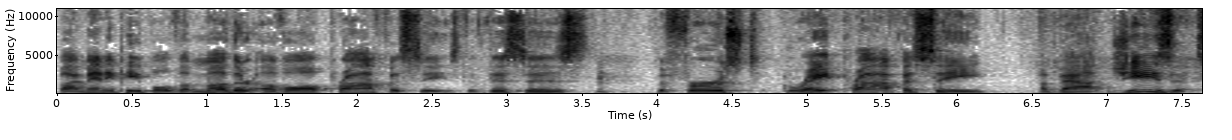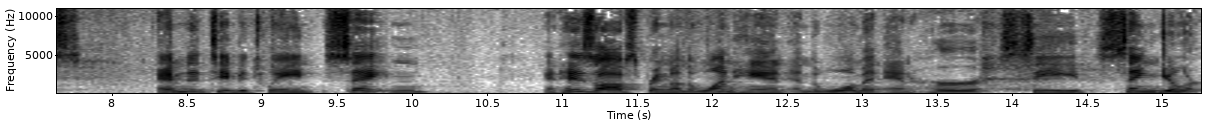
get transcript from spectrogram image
by many people the mother of all prophecies. That this is the first great prophecy about Jesus. Enmity between Satan and his offspring on the one hand, and the woman and her seed singular.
